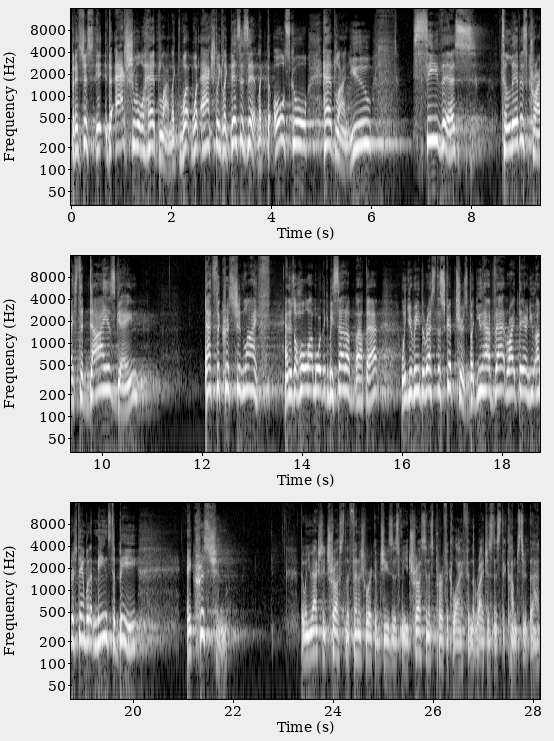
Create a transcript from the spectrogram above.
But it's just it, the actual headline, like what, what actually, like this is it, like the old school headline. You see this to live as Christ, to die as gain. That's the Christian life. And there's a whole lot more that can be said about that when you read the rest of the scriptures. But you have that right there and you understand what it means to be a Christian. That when you actually trust in the finished work of Jesus, when you trust in his perfect life and the righteousness that comes through that,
